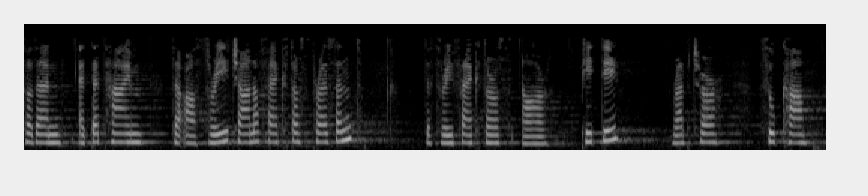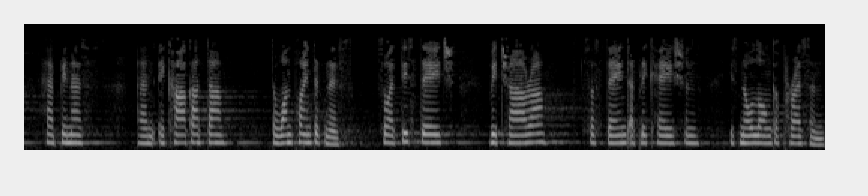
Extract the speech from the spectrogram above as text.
So then, at that time, there are three jhana factors present. The three factors are piti, rapture, sukha, happiness, and ekaggata, the one-pointedness. So at this stage, vichara, sustained application, is no longer present.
